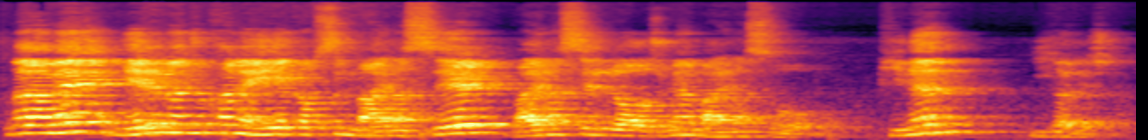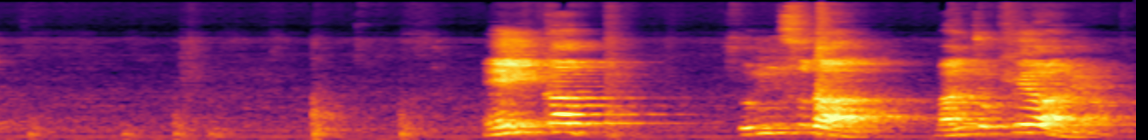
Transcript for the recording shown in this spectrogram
그 다음에 얘를 만족하는 a의 값은 마이너스 1 마이너스 1 넣어주면 마이너스 5 b는 2가 되죠. a 값 음수다. 만족해요 안 해요?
